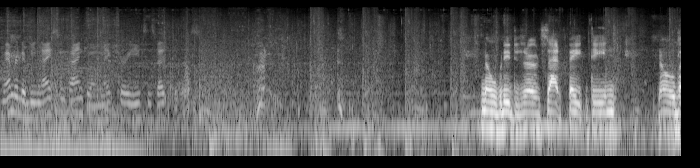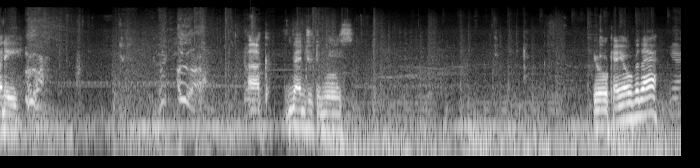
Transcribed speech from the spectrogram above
Remember to be nice and kind to him. Make sure he eats his vegetables. Nobody deserves that fate, Dean. Nobody. Uck, vegetables. You okay over there? Yeah.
